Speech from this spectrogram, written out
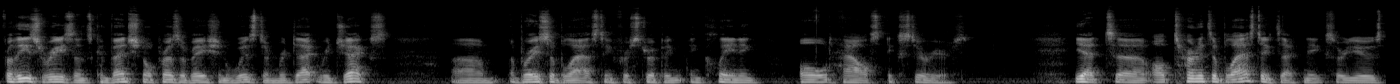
For these reasons, conventional preservation wisdom rejects um, abrasive blasting for stripping and cleaning old house exteriors. Yet, uh, alternative blasting techniques are used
